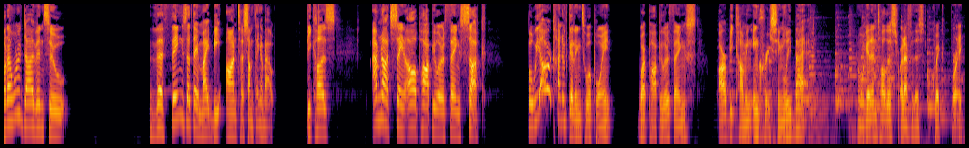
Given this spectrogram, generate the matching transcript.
But I want to dive into the things that they might be onto something about. Because I'm not saying all popular things suck, but we are kind of getting to a point where popular things are becoming increasingly bad. And we'll get into all this right after this quick break.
